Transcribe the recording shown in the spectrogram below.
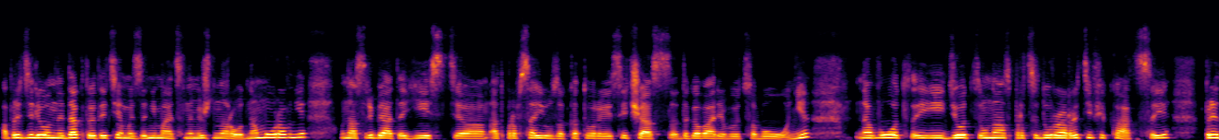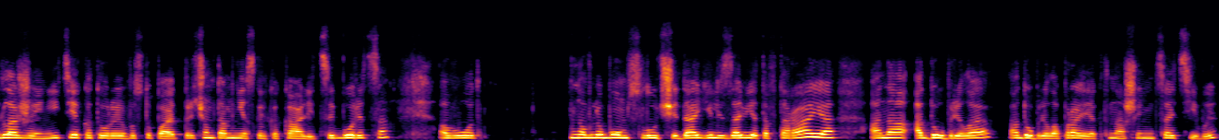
определенный, да, кто этой темой занимается на международном уровне. У нас ребята есть от профсоюза, которые сейчас договариваются в ООНе. Вот, и идет у нас процедура ратификации предложений, те, которые выступают, причем там несколько коалиций борются. Вот. Но в любом случае, да, Елизавета II, она одобрила одобрила проект нашей инициативы.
